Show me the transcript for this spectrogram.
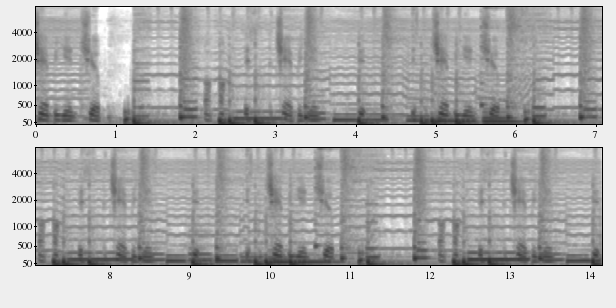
Championship. Uh uh, it's the champion. It is the championship. Uh uh, it's the champion. It is the championship. Uh uh, it's the champion. It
